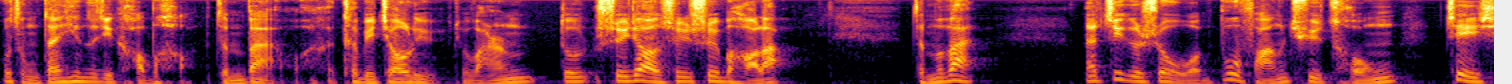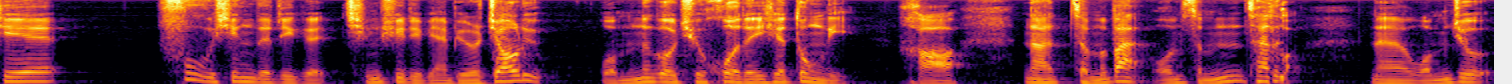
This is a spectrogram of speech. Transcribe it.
我总担心自己考不好，怎么办？我特别焦虑，就晚上都睡觉睡睡不好了，怎么办？那这个时候，我们不妨去从这些负性的这个情绪里边，比如焦虑，我们能够去获得一些动力。好，那怎么办？我们怎么才能？那我们就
